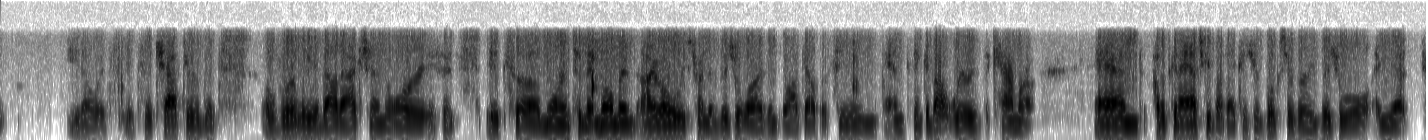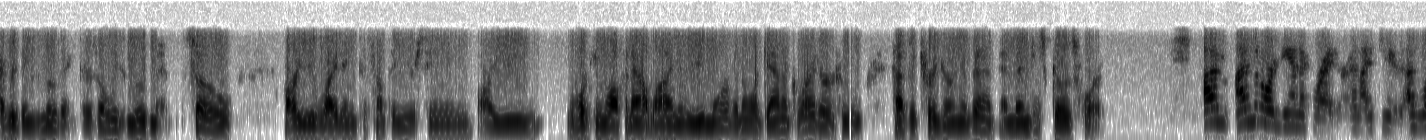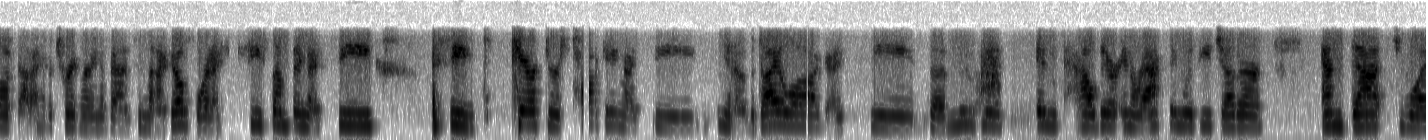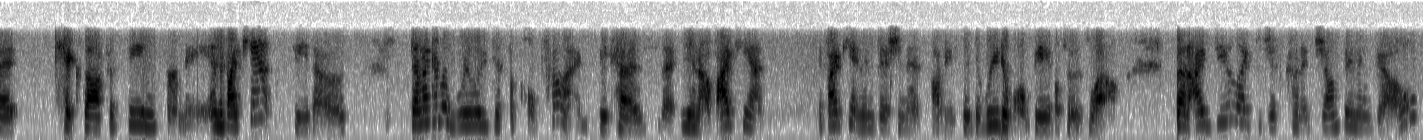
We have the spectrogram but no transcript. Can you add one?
you know, it's it's a chapter that's overtly about action or if it's it's a more intimate moment. I'm always trying to visualize and block out the scene and think about where is the camera. And I was going to ask you about that because your books are very visual and yet everything's moving. There's always movement. So are you writing to something you're seeing? Are you working off an outline, or are you more of an organic writer who has a triggering event and then just goes for it? I'm I'm an organic writer, and I do I love that. I have a triggering event, and then I go for it. I see something. I see I see characters talking. I see you know the dialogue. I see the movement in how they're interacting with each other, and that's what kicks off a scene for me. And if I can't see those, then I have a really difficult time because you know if I can't if I can't envision it, obviously the reader won't be able to as well. But I do like to just kind of jump in and go.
